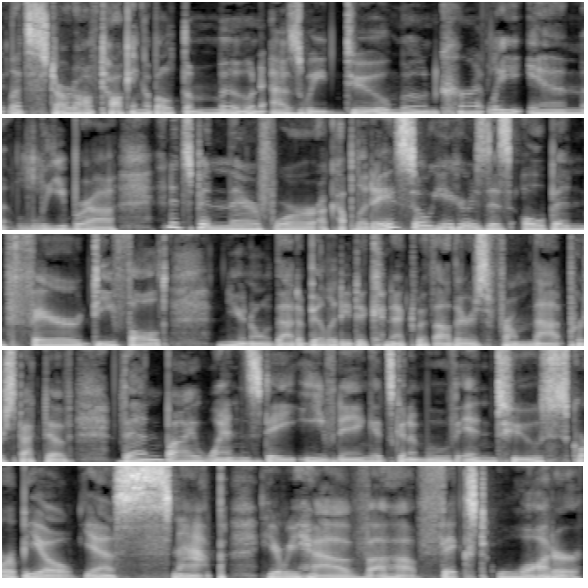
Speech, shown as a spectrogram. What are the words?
Right, let's start off talking about the moon as we do. Moon currently in Libra, and it's been there for a couple of days. So here's this open, fair default, you know, that ability to connect with others from that perspective. Then by Wednesday evening, it's going to move into Scorpio. Yes, snap. Here we have uh, fixed water.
